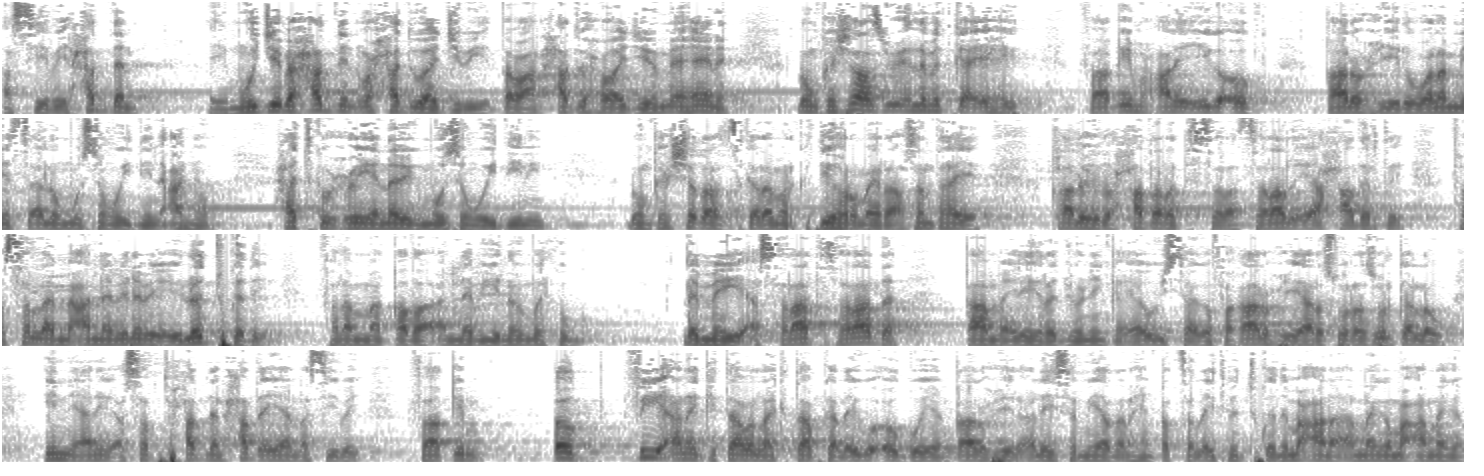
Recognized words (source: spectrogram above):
asiibay xaddan ay muujiba xaddin oo xad waajibiyey. Dabcan xad wax waajibi ma aheene dhunkashadaas wixii lamidka ay ahayd faaqim caley iga og walam yasalu muusan weydiin canhu. Xadka wuxuu yahy nabiga muusan dhunkashadaas iskale marka tii hor may raacsan tahay qaala wuxu uhi xadarat salaad salaad ayaa xaadirtay. Fasallaa maca nabi nabiga ayuu la tukaday. Falama qadaa annabiyu nabi markuu dhameeyey asalaata salaada qaama ilayhi rajul ninka ayaa u istaago. Ya rasul rasuulka allow inii aniga asabtu xaddan xad ayaan asiibay. Faaqim og fii aniga kitaab allah kitaabka la igu og weyan qala wuxu yidhi alaysa miyaadan qad sallayt ma tukada macana annaga maca annaga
